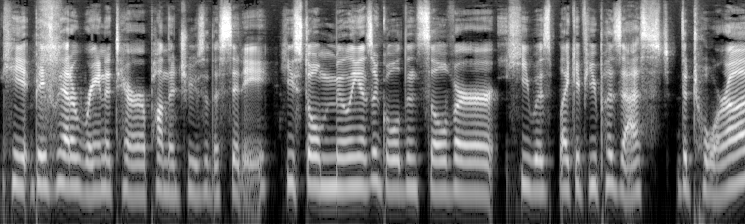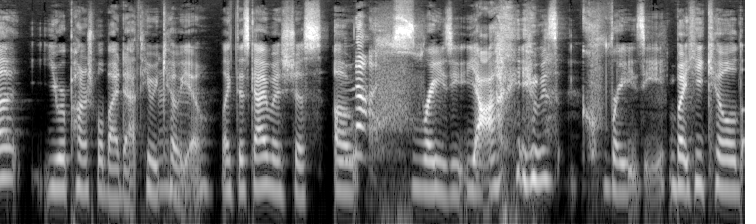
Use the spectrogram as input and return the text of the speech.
he basically had a reign of terror upon the Jews of the city. He stole millions of gold and silver. He was like, if you possessed the Torah, you were punishable by death. He would mm-hmm. kill you. Like this guy was just a crazy. Yeah, he was crazy. But he killed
